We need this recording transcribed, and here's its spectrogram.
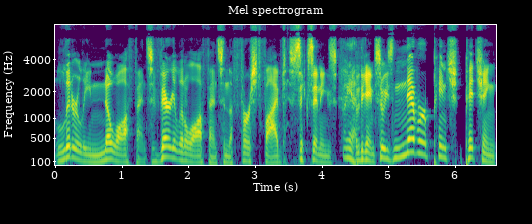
literally no offense, very little offense in the first five to six innings Oh, yeah. of the game. So he's never pinch pitching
